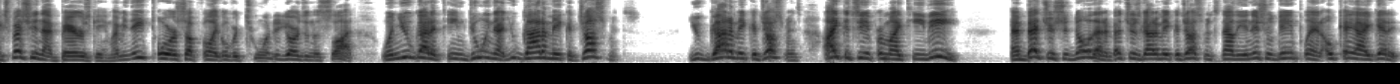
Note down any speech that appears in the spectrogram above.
especially in that Bears game, I mean, they tore us up for like over 200 yards in the slot. When you've got a team doing that, you got to make adjustments. You've got to make adjustments. I could see it from my TV. And Bettcher should know that. And Bettcher's got to make adjustments. Now, the initial game plan, okay, I get it.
